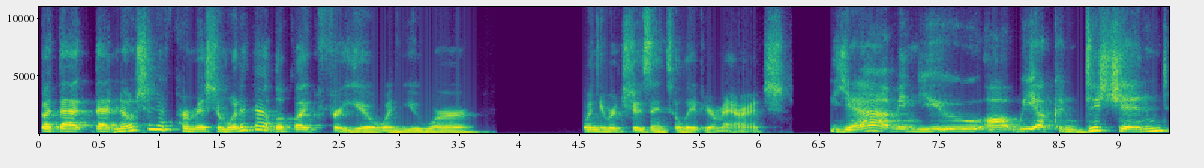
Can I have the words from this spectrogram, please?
But that that notion of permission what did that look like for you when you were when you were choosing to leave your marriage? Yeah i mean you uh, we are conditioned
